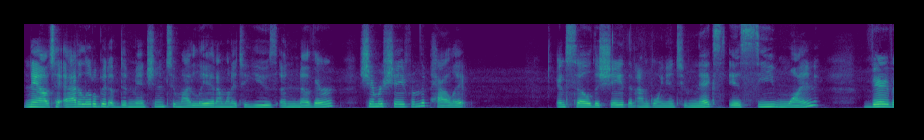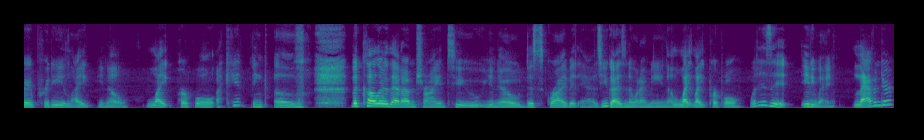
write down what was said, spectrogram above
Now to add a little bit of dimension to my lid, I wanted to use another shimmer shade from the palette. And so the shade that I'm going into next is C1. Very, very pretty, like, you know, light purple. I can't think of the color that I'm trying to, you know, describe it as. You guys know what I mean. A light, light purple. What is it? Anyway, lavender?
